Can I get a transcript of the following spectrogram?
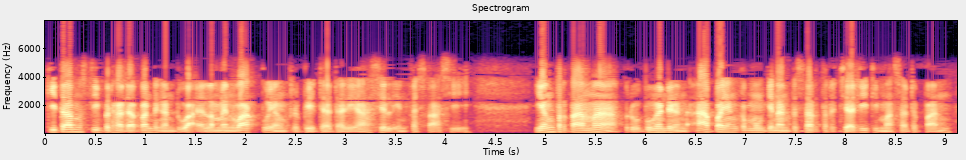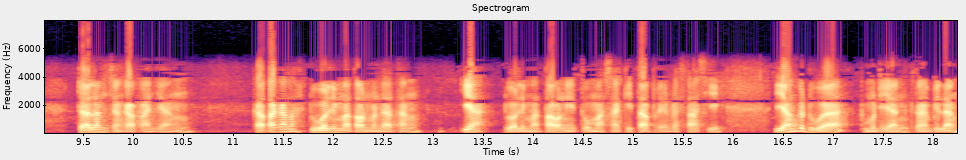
kita mesti berhadapan dengan dua elemen waktu yang berbeda dari hasil investasi. Yang pertama, berhubungan dengan apa yang kemungkinan besar terjadi di masa depan dalam jangka panjang, Katakanlah 25 tahun mendatang, ya 25 tahun itu masa kita berinvestasi. Yang kedua, kemudian Graham bilang,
